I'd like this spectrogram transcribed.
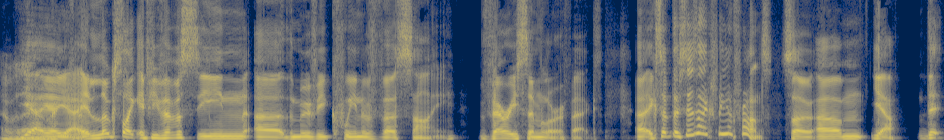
over there. yeah, yeah, yeah. It looks like if you've ever seen uh, the movie Queen of Versailles, very similar effect. Uh, except this is actually in France. So, um, yeah, Th-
